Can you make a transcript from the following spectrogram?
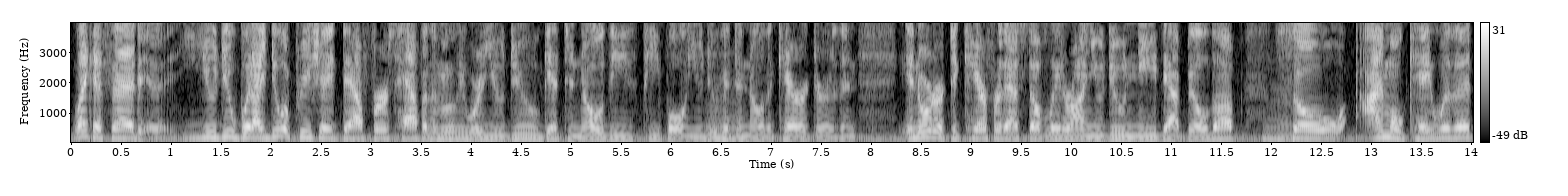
like I said, uh, you do. But I do appreciate that first half of the movie where you do get to know these people and you do get to Mm-hmm. know the characters. And in order to care for that stuff later on, you do need that build up. Mm-hmm. So I'm okay with it.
